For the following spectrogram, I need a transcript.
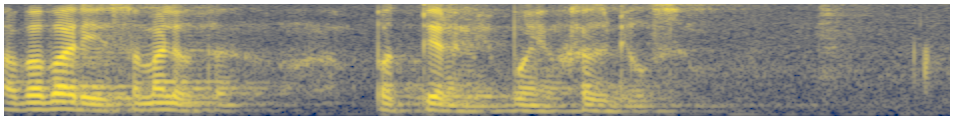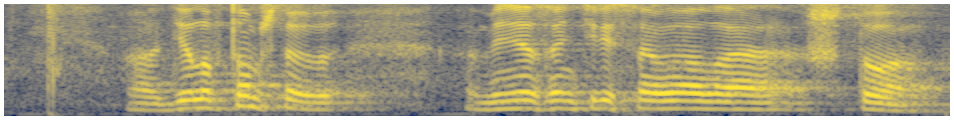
об аварии самолета под Перми, Боинг разбился. Э, дело в том, что меня заинтересовало, что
